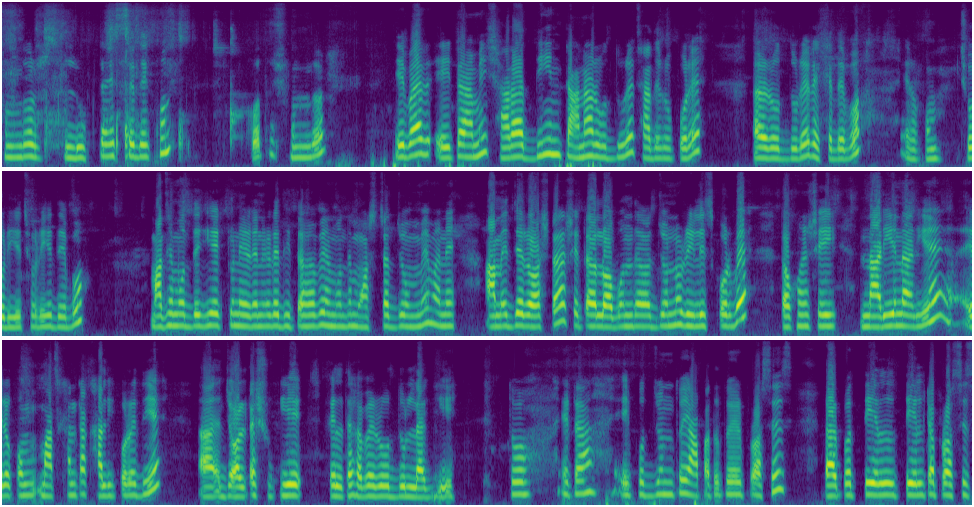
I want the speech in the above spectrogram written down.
সুন্দর লুকটা এসছে দেখুন। কত সুন্দর। এবার এটা আমি সারা দিন টানা রোদ্দুরে, ছাদের উপরে রোদ্দুরে রেখে দেব। এরকম ছড়িয়ে ছড়িয়ে দেব। মাঝে মধ্যে গিয়ে একটু নেড়ে নেড়ে দিতে হবে। এর মধ্যে মশটার জমবে মানে আমের যে রসটা, সেটা লবণ দেওয়ার জন্য রিলিজ করবে। তখন সেই নাড়িয়ে নাড়িয়ে এরকম মাঝখানটা খালি করে দিয়ে জলটা শুকিয়ে ফেলতে হবে রোদ্দুর লাগিয়ে। তো এটা এই পর্যন্তই আপাতত এর প্রসেস তারপর তেল, তেলটা প্রসেস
